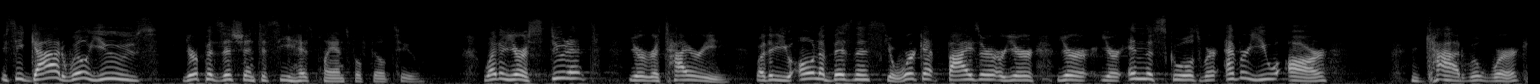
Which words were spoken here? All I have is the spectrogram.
You see, God will use your position to see his plans fulfilled too. Whether you're a student, you're a retiree, whether you own a business, you work at Pfizer, or you're, you're, you're in the schools, wherever you are, God will work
